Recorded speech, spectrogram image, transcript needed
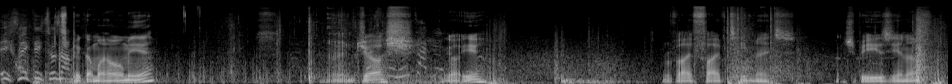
Let's pick up my homie here. Josh, got you. Revive five teammates. That should be easy enough.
